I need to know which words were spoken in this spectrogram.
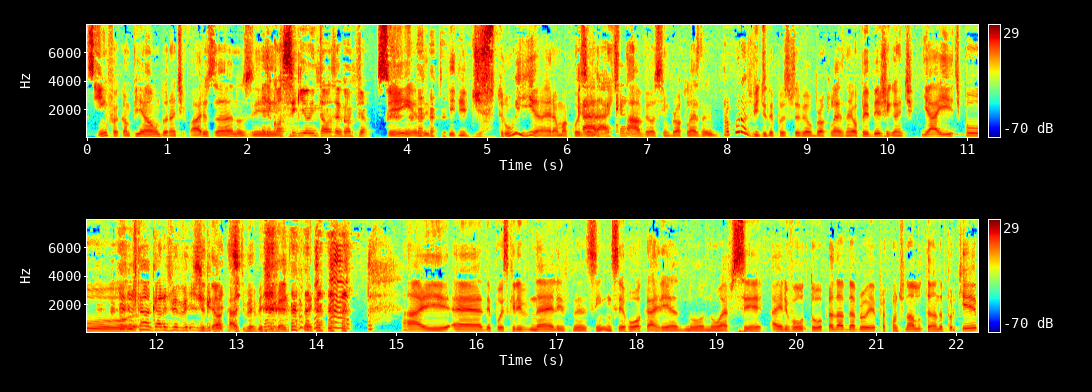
Sim, foi campeão durante vários anos e Ele conseguiu então ser campeão. Sim, ele, ele destruía, era uma coisa Caraca. inacreditável, assim, Brock Lesnar. Procura os vídeos depois pra você ver o Brock Lesnar, é o bebê gigante. E aí, tipo. Ele tem uma cara de bebê ele tem uma gigante. cara de bebê gigante. né? Aí, é, depois que ele, né, ele assim, encerrou a carreira no, no UFC, aí ele voltou pra WWE pra continuar lutando, porque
